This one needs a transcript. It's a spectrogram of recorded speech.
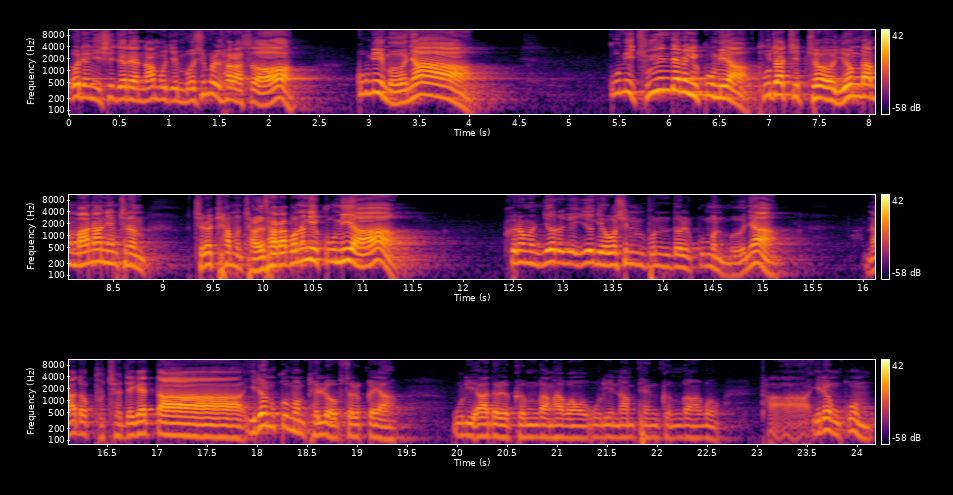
어린이 시절에 나무집 머심을 살았어 꿈이 뭐냐 꿈이 주인 되는 게 꿈이야 부잣집 저 영감 만화님처럼 저렇게 하면 잘 살아보는 게 꿈이야 그러면 개 여기 오신 분들 꿈은 뭐냐? 나도 부처 되겠다 이런 꿈은 별로 없을 거야. 우리 아들 건강하고 우리 남편 건강하고 다 이런 꿈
